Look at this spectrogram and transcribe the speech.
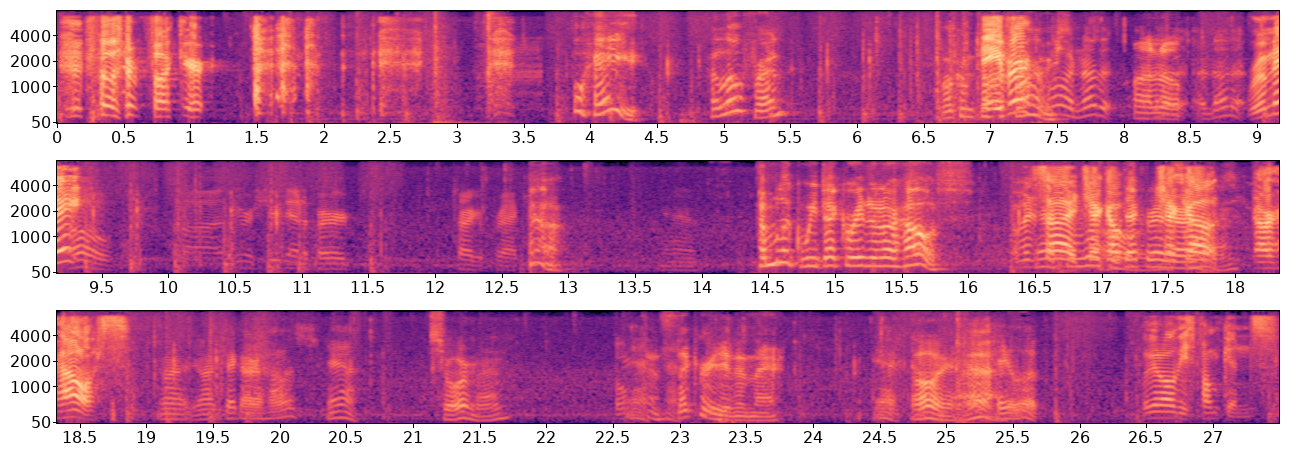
Motherfucker. Oh hey. Hello, friend. Welcome to Neighbor? our farm. Oh, another. Oh, no. Another. Roommate? Oh, uh, we were shooting at a bird. Target practice. Yeah. Yeah. Come look, we decorated our house. Come inside. come check look, out. we decorated Check our out house. our house. You wanna, you wanna check out our house? Yeah. Sure, man. Yeah. Yeah, it's decorated in there. yeah. Oh Yeah. yeah. Hey, look. Look at all these pumpkins.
